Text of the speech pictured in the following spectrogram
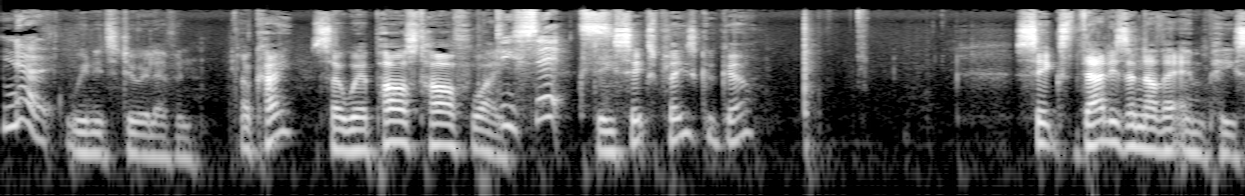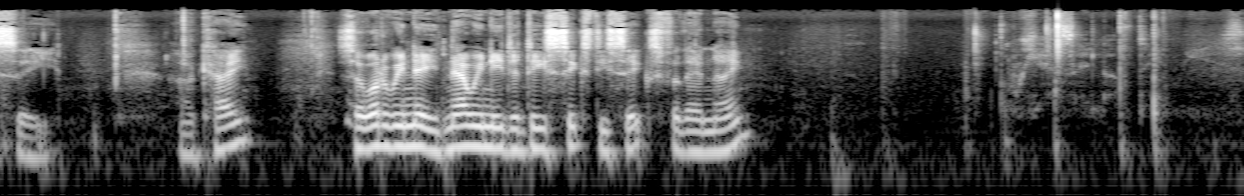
No. We need to do eleven. Okay, so we're past halfway. D six. D6, please. Good girl. Six, that is another NPC. Okay. So what do we need? Now we need a D66 for their name. Oh yes, I love these.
